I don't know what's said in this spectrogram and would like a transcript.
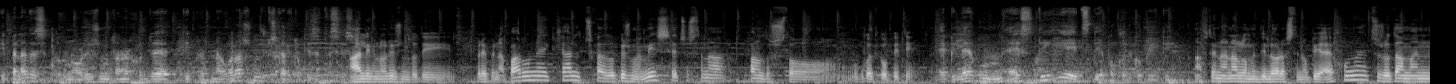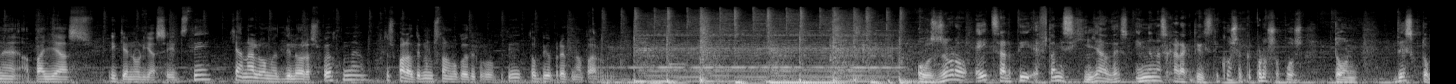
Οι πελάτες γνωρίζουν όταν έρχονται τι πρέπει να αγοράσουν ή τους κατατοπίζετε εσείς. Άλλοι γνωρίζουν το τι πρέπει να πάρουν και άλλοι τους κατατοπίζουμε εμείς έτσι ώστε να πάνε το σωστό αποκωδικοποιητή. Επιλέγουν SD ή HD αποκωδικοποιητή. Αυτό είναι ανάλογα με την τηλεόραση την οποία έχουν. Τους ρωτάμε αν είναι παλιά ή καινούρια σε HD και ανάλογα με την τηλεόραση που έχουν, τους παρατηρούμε στον αποκωδικοποιητή το οποίο πρέπει να πάρουν. Ο Zoro HRT 7500 είναι ένας χαρακτηριστικός εκπρόσωπος των desktop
